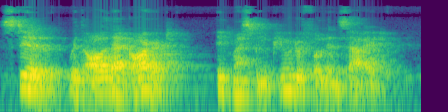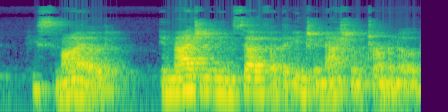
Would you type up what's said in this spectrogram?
Still, with all that art, it must be beautiful inside. He smiled, imagining himself at the international terminal.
